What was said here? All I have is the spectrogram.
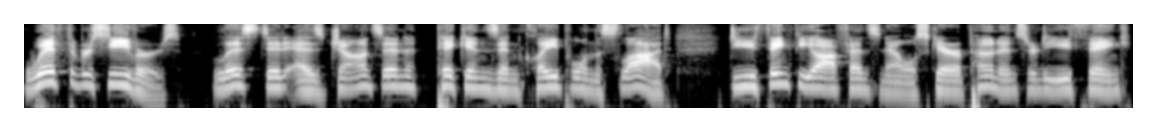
with the receivers listed as Johnson, Pickens, and Claypool in the slot, do you think the offense now will scare opponents, or do you think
